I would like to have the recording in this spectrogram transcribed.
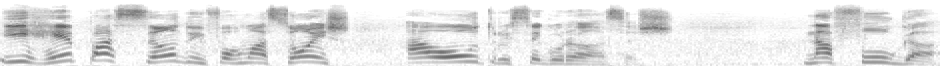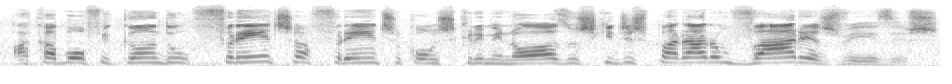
e repassando informações a outros seguranças. Na fuga, acabou ficando frente a frente com os criminosos que dispararam várias vezes.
